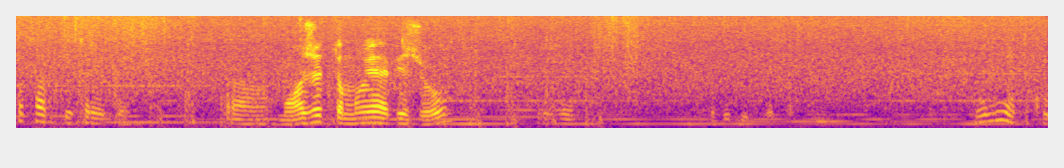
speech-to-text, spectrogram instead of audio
Посадки крити? Право. Може, тому я біжу. Біжи. Ну метку.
